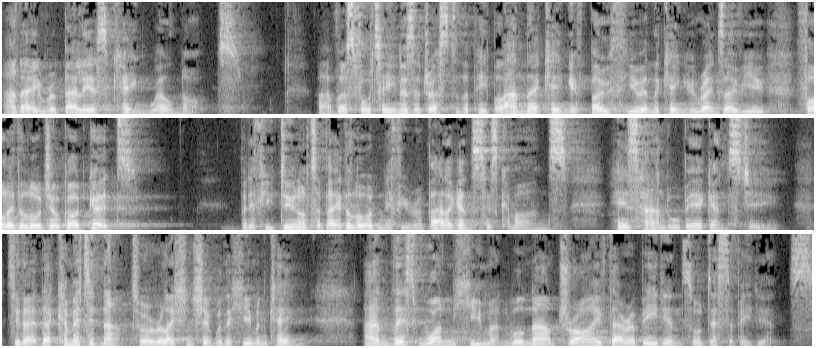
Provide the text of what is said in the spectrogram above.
and a rebellious king will not. Uh, verse 14 is addressed to the people and their king. If both you and the king who reigns over you follow the Lord your God, good. But if you do not obey the Lord and if you rebel against his commands, his hand will be against you. See, they're, they're committed now to a relationship with a human king. And this one human will now drive their obedience or disobedience.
